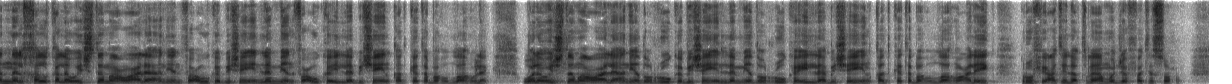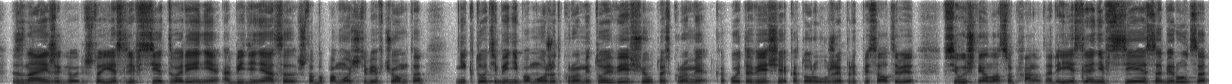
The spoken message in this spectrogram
أن الخلق لو اجتمعوا على أن ينفعوك بشيء لم ينفعوك إلا بشيء قد كتبه الله لك ولو اجتمعوا على أن يضروك بشيء لم يضروك إلا بشيء قد كتبه الله عليك رفعت الأقلام وجفت الصحف Знаешь же, говорит, что если все творения объединятся, чтобы помочь тебе в чем-то, никто тебе не поможет, кроме той вещи, то есть кроме какой-то вещи, которую уже предписал тебе Всевышний Аллах Субхану И если они все соберутся,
